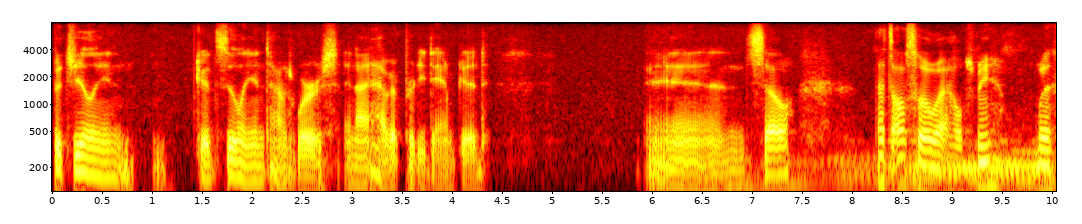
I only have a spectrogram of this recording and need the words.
bajillion, good zillion times worse, and I have it pretty damn good. And so that's also what helps me with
